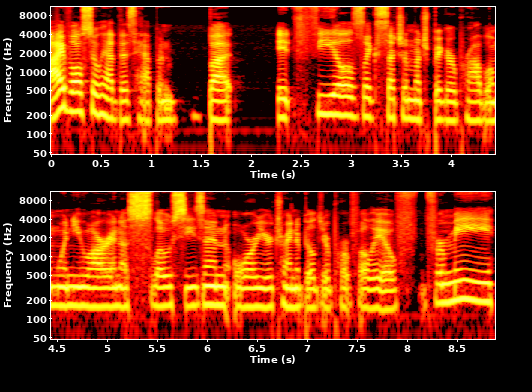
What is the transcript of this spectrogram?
I've also had this happen, but it feels like such a much bigger problem when you are in a slow season or you're trying to build your portfolio. For me,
